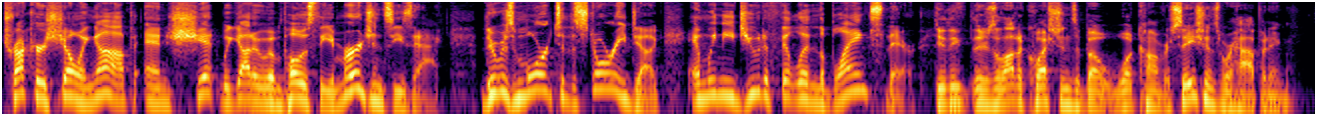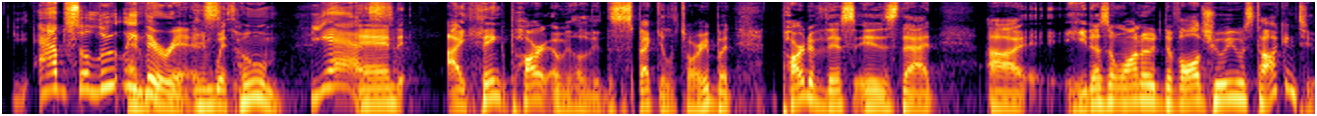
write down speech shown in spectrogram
truckers showing up and shit, we got to impose the Emergencies Act. There was more to the story, Doug, and we need you to fill in the blanks there. Do you think there's a lot of questions about what conversations were happening? Absolutely, there is. And with whom? Yes. And I think part of this is speculatory, but part of this is that uh, he doesn't want to divulge who he was talking to.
